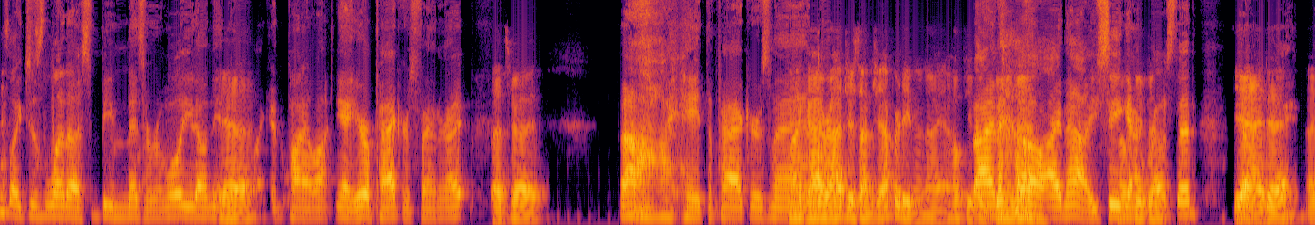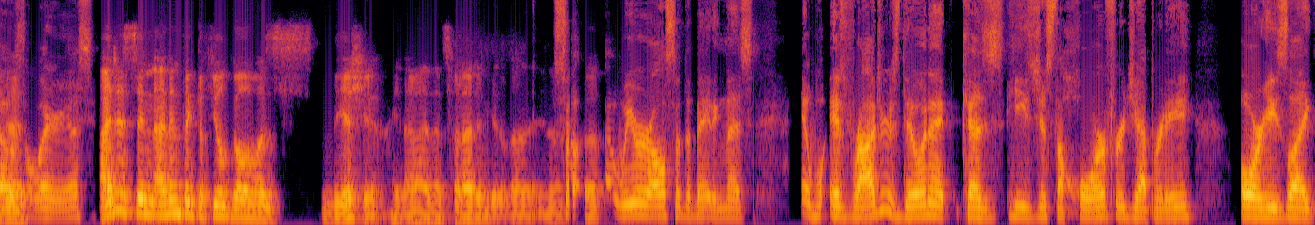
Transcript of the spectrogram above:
it's like just let us be miserable. You don't need to Yeah. fucking pile on. Yeah, you're a Packers fan, right? That's right. Oh, I hate the Packers, man. My guy Rodgers on Jeopardy tonight. I hope you've been I know, in. I know. You see, he got roasted. Yeah, I did. I That was hilarious. I just didn't. I didn't think the field goal was the issue. You know, and that's what I didn't get about it. You know, So but uh, we were also debating this. is Rodgers doing it because he's just a whore for Jeopardy, or he's like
